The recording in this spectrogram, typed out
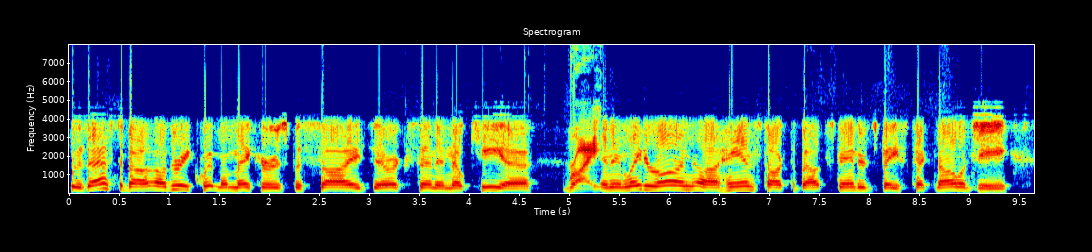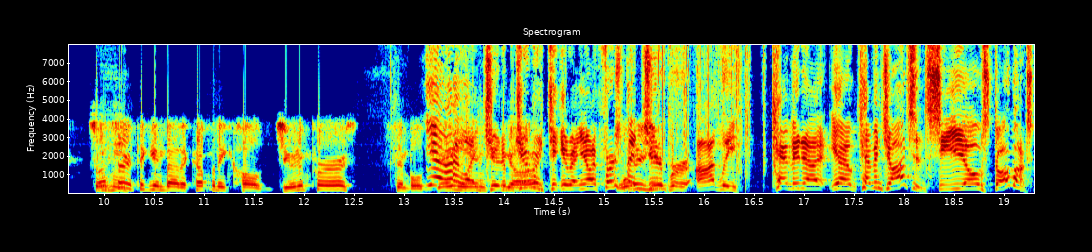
It was asked about other equipment makers besides Ericsson and Nokia. Right. And then later on, uh, Hans talked about standards based technology. So Mm-hmm. I started thinking about a company called Juniper, symbol Yeah, I like Juniper. Juniper kick around. You know, I first What met Juniper, oddly. Kevin, uh, you know, Kevin Johnson, CEO of Starbucks.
